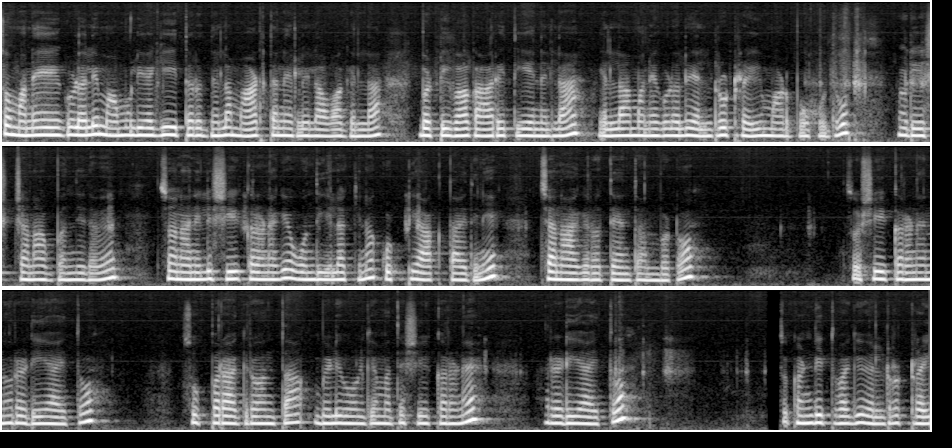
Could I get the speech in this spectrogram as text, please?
ಸೊ, ಮನೆಗಳಲ್ಲಿ ಮಾಮೂಲಿಯಾಗಿ ಈ ಥರದ್ದನ್ನೆಲ್ಲ ಮಾಡ್ತಾನೆ ಇರಲಿಲ್ಲ ಅವಾಗೆಲ್ಲ. ಬಟ್ ಇವಾಗ ಆ ರೀತಿ ಏನಿಲ್ಲ. ಎಲ್ಲ ಮನೆಗಳಲ್ಲೂ ಎಲ್ಲರೂ ಟ್ರೈ ಮಾಡಬಹುದು. ನೋಡಿ, ಎಷ್ಟು ಚೆನ್ನಾಗಿ ಬಂದಿದ್ದಾವೆ ಸೊ, ನಾನಿಲ್ಲಿ ಶೀಕರಣೆಗೆ ಒಂದು ಏಲಕ್ಕಿನ ಕುಟ್ಟಿ ಹಾಕ್ತಾಯಿದ್ದೀನಿ ಚೆನ್ನಾಗಿರುತ್ತೆ ಅಂತ ಅಂದ್ಬಿಟ್ಟು. ಸೊ, ಶೀಕರಣೆನೂ ರೆಡಿ ಆಯಿತು. ಸೂಪರಾಗಿರೋವಂಥ ಬಿಳಿ ಹೋಳಿಗೆ ಮತ್ತು ಶೀಕರಣೆ ರೆಡಿ ಆಯಿತು. ಸೊ ಖಂಡಿತವಾಗಿಯೂ ಎಲ್ಲರೂ ಟ್ರೈ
